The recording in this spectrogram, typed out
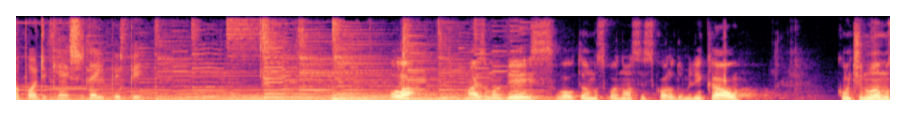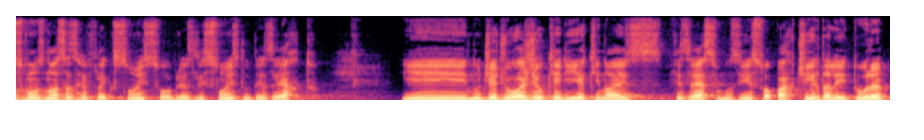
ao podcast da IPP. Olá, mais uma vez voltamos com a nossa escola dominical. Continuamos com as nossas reflexões sobre as lições do deserto. E no dia de hoje eu queria que nós fizéssemos isso a partir da leitura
